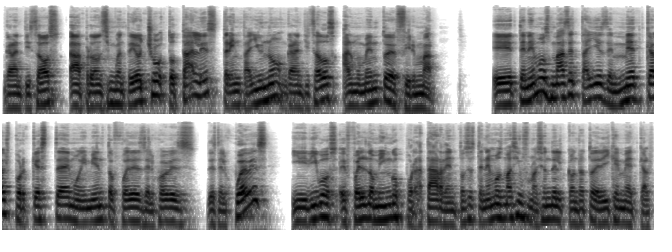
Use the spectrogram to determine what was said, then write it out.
garantizados, ah, perdón, 58 totales, 31 garantizados al momento de firmar. Eh, tenemos más detalles de Metcalf porque este movimiento fue desde el jueves, desde el jueves y eh, fue el domingo por la tarde. Entonces tenemos más información del contrato de DK Metcalf.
